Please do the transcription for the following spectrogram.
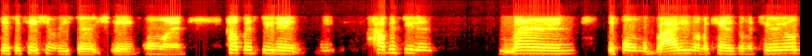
dissertation research is on helping students helping students learn deformable bodies or of materials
